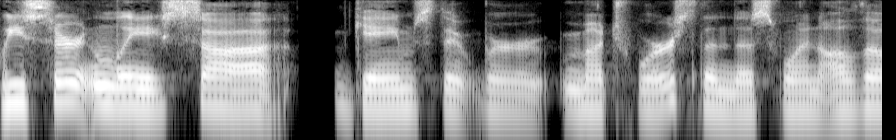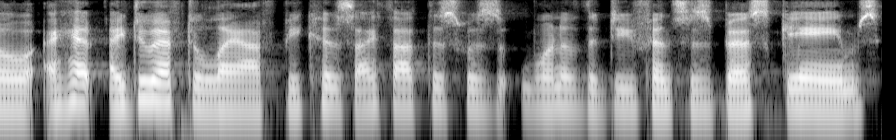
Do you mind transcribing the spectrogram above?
we certainly saw games that were much worse than this one although i had i do have to laugh because i thought this was one of the defense's best games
